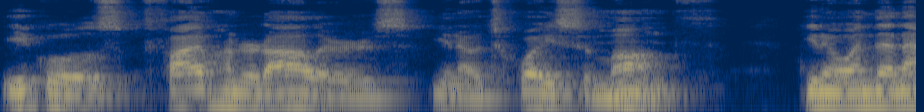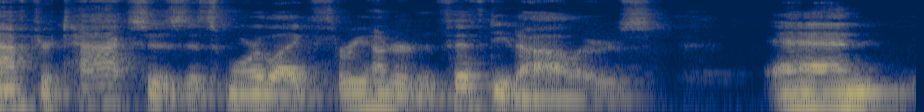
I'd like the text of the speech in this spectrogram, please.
equals five hundred dollars you know twice a month you know and then after taxes it's more like three hundred and fifty dollars and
